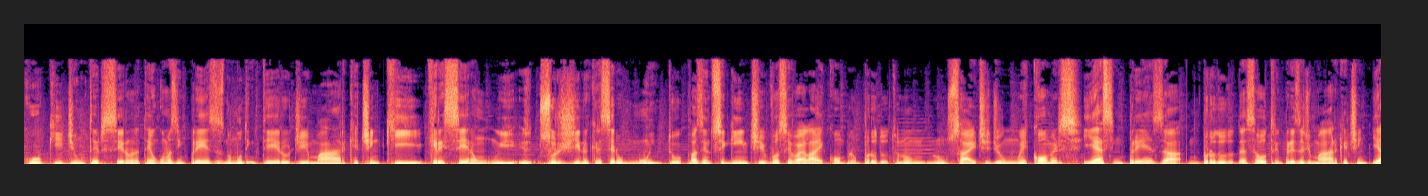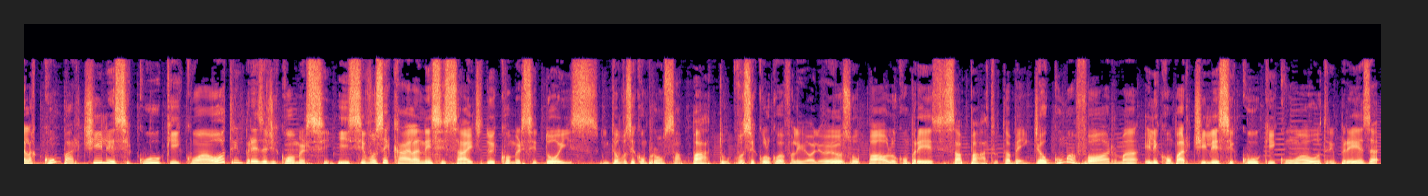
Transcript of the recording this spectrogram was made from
cookie de um terceiro, né? Tem algumas empresas no mundo inteiro de marketing que cresceram e surgiram e cresceram muito fazendo o seguinte: você vai lá e compra um produto num, num site de um e-commerce e essa empresa, um produto dessa outra empresa de marketing, e ela compartilha esse cookie com a outra empresa de e-commerce. E se você cai lá nesse site do e-commerce 2, então você comprou um sapato. Você colocou, eu falei, olha, eu sou o Paulo, comprei esse sapato, tá bem. De alguma forma, ele compartilha esse cookie com a outra empresa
